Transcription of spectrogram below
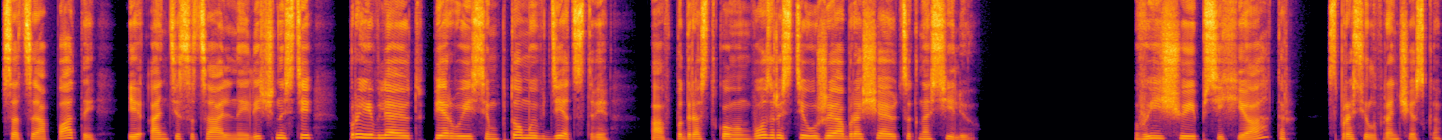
«Социопаты и антисоциальные личности проявляют первые симптомы в детстве — а в подростковом возрасте уже обращаются к насилию. «Вы еще и психиатр?» — спросила Франческа.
